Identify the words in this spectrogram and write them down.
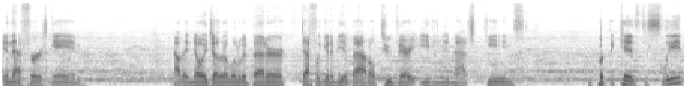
in that first game. Now they know each other a little bit better. Definitely going to be a battle. Two very evenly matched teams. We put the kids to sleep.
